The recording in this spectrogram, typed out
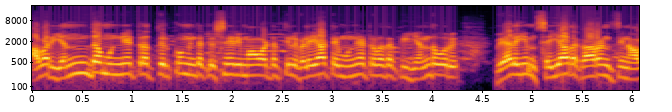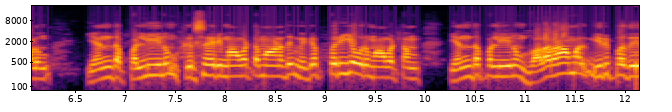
அவர் எந்த முன்னேற்றத்திற்கும் இந்த கிருஷ்ணகிரி மாவட்டத்தில் விளையாட்டை முன்னேற்றுவதற்கு எந்த ஒரு வேலையும் செய்யாத காரணத்தினாலும் எந்த பள்ளியிலும் கிருஷ்ணகிரி மாவட்டமானது மிகப்பெரிய ஒரு மாவட்டம். எந்த பள்ளியிலும் வளராமல் இருப்பது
